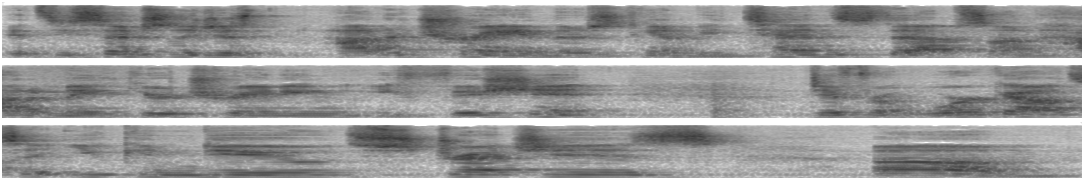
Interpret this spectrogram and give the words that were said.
It's essentially just how to train. There's going to be 10 steps on how to make your training efficient, different workouts that you can do, stretches, um,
